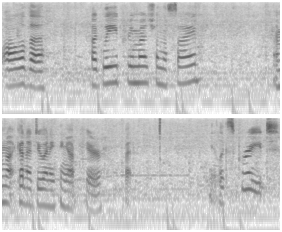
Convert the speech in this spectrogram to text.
all the ugly pretty much on the side. I'm not gonna do anything up here, but it looks great.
